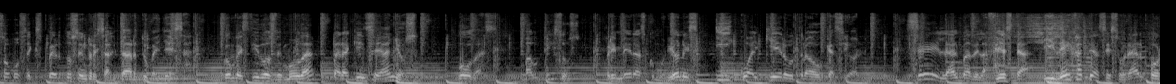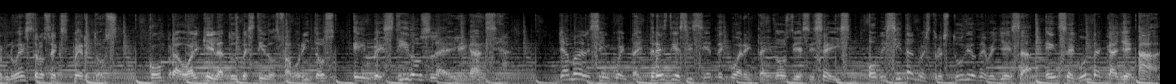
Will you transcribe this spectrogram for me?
somos expertos en resaltar tu belleza. Con vestidos de moda para 15 años, bodas, bautizos, primeras comuniones y cualquier otra ocasión. Sé el alma de la fiesta y déjate asesorar por nuestros expertos. Compra o alquila tus vestidos favoritos en Vestidos La Elegancia. Llama al 5317-4216 o visita nuestro estudio de belleza en Segunda Calle A,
